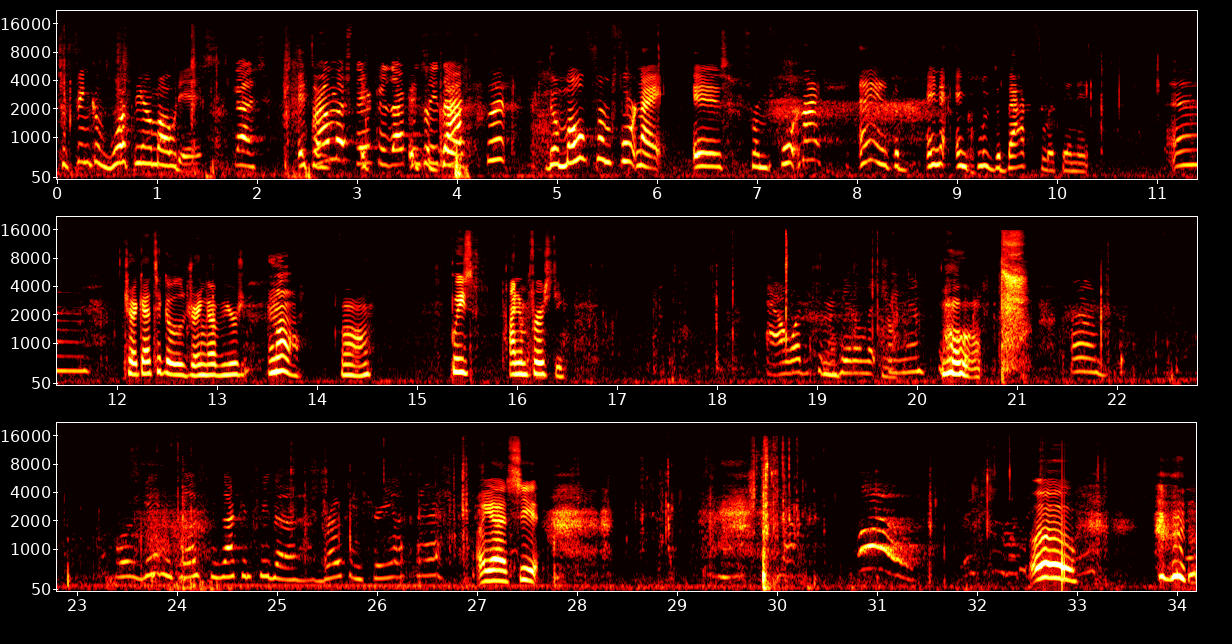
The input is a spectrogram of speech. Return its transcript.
to think of what the emote is. Guys, It's we're a, almost there it- because I can it's see a the... backflip. The emote from Fortnite is from Fortnite, and, it's a, and it includes a backflip in it. Uh, Should I gotta take a little drink of yours? No. Aw. Please, I'm thirsty. ow, I just put my head on that tree then. Oh. Um, we're getting close because I can see the broken tree up there. Oh yeah, I see it. Oh! Oh. A lot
